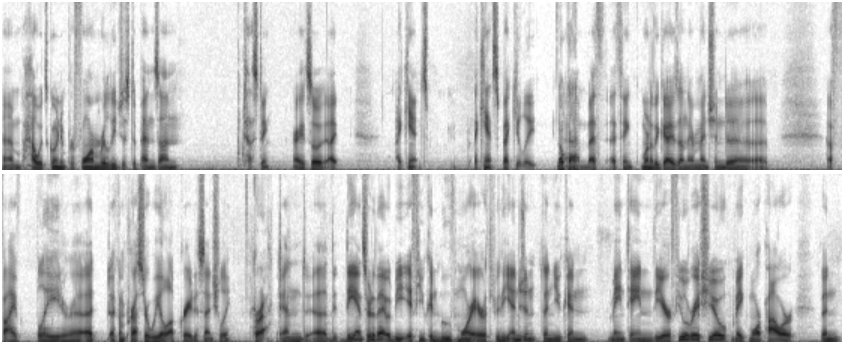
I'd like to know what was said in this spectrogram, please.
Um, how it's going to perform really just depends on testing, right? So I, I can't, I can't speculate. Okay. Um, I, th- I think one of the guys on there mentioned a, a five blade or a, a compressor wheel upgrade, essentially. Correct. And uh, the, the answer to that would be if you can move more air through the engine, then you can maintain the air fuel ratio, make more power. Then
